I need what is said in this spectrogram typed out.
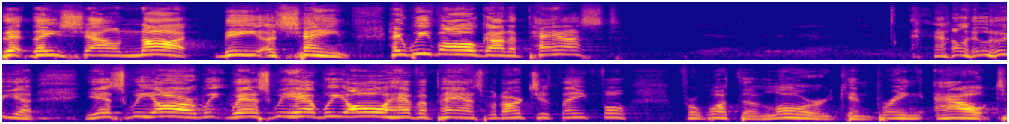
that they shall not be ashamed. Hey, we've all got a past. Hallelujah. Yes, we are. We, yes, we have. We all have a past, but aren't you thankful for what the Lord can bring out?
